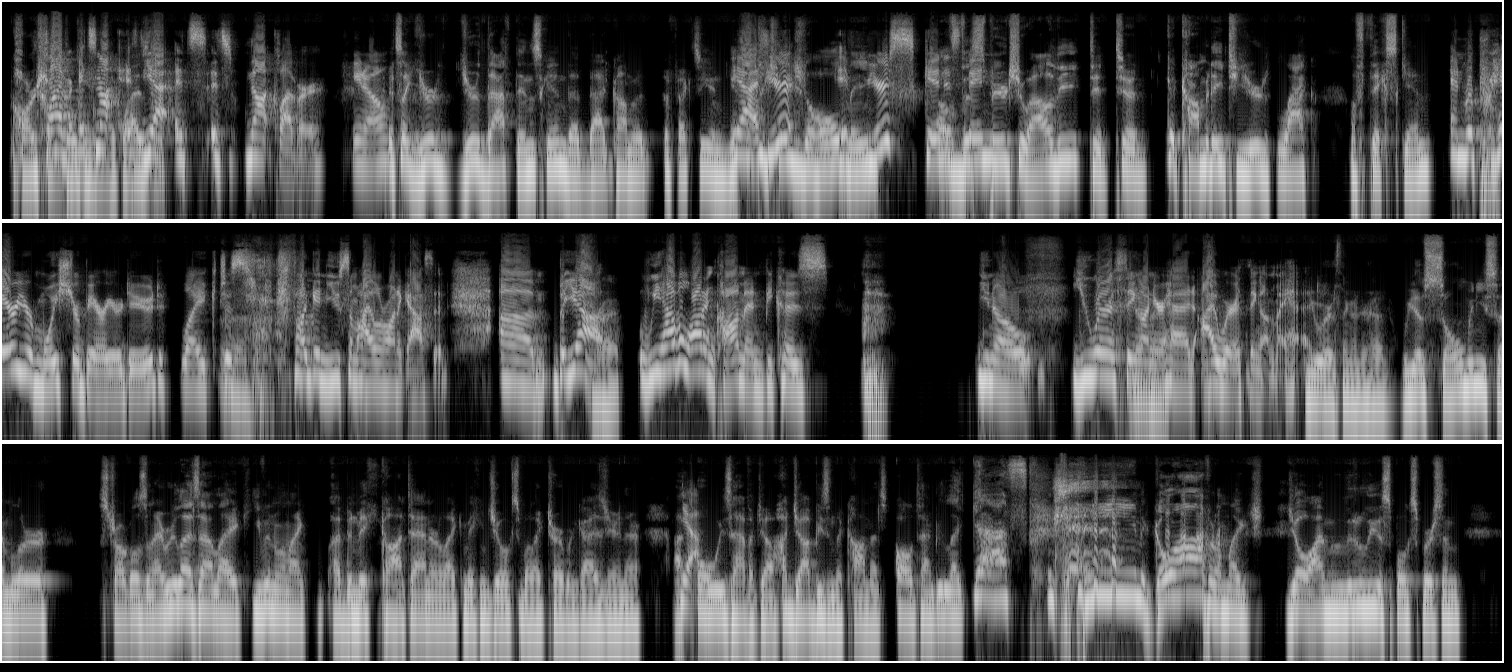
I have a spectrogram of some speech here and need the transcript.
harsh. clever. It's not. Like, it's, yeah, it- it's it's not clever. You know. It's like you're you're that thin skinned that that comment affects you, and you Yeah, if you're- change the whole if name your skin of is the thin spirituality to to accommodate to your lack of thick skin. and repair your moisture barrier, dude, like just fucking use some hyaluronic acid. Um, but yeah, Right. we have a lot in common because you know you wear a thing Yeah, on your head i wear a thing on my head You wear a thing on your head. We have so many similar struggles, and I realize that like even when like I've been making content or like making jokes about like turban guys here and there, I Yeah. always have a job hijabis in the comments all the time. Be like, yes, queen, go off, and I'm like, yo, I'm literally a spokesperson.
